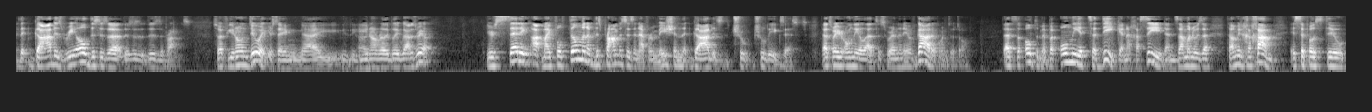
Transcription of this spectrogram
that God is real. This is a this is a, this is a promise. So if you don't do it, you're saying uh, you, you don't really believe God is real. You're setting up my fulfillment of this promise is an affirmation that God is true, truly exists. That's why you're only allowed to swear in the name of God according to the Torah. That's the ultimate. But only a tzaddik and a chassid and someone who's a talmid chacham is supposed to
